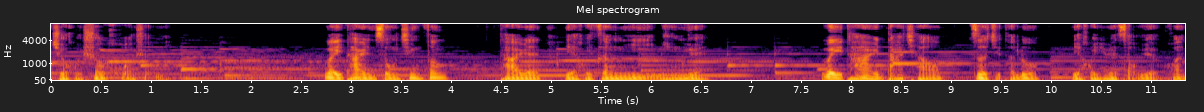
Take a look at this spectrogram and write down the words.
就会收获什么。为他人送清风，他人也会赠你以明月；为他人搭桥，自己的路也会越走越宽。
